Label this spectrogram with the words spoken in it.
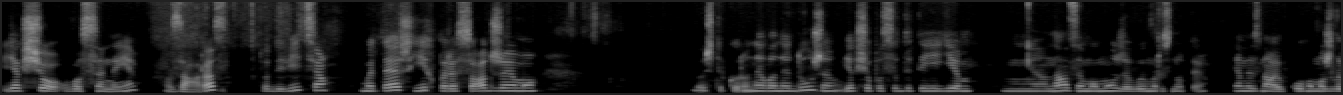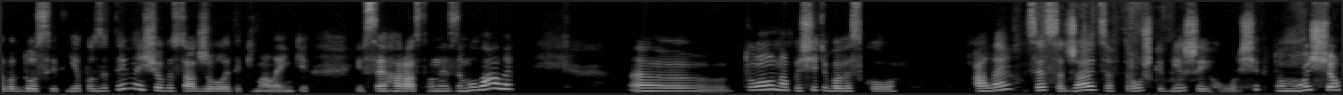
якщо восени зараз, то дивіться, ми теж їх пересаджуємо Бачите, коронева не дуже. Якщо посадити її на зиму, може вимерзнути. Я не знаю, в кого, можливо, досвід є позитивний, що висаджували такі маленькі, і все гаразд, вони зимували, е, то напишіть обов'язково. Але це саджається в трошки більший горщик, тому що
